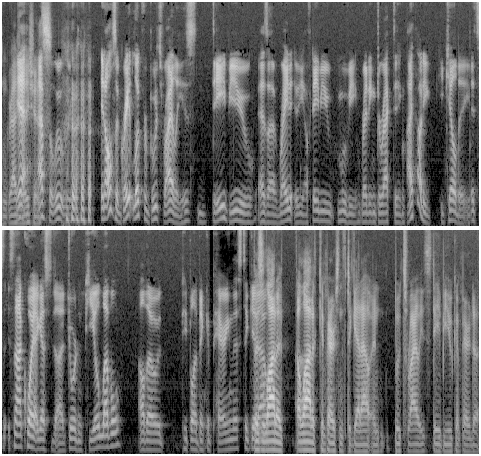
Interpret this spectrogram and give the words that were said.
Congratulations. Yeah, absolutely. and also great look for Boots Riley. His debut as a write, you know, debut movie writing directing. I thought he he killed it. It's it's not quite, I guess, uh, Jordan Peele level, although people have been comparing this to Get There's a lot of a lot of comparisons to Get Out and Boots Riley's debut compared to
